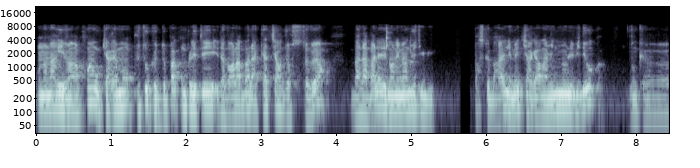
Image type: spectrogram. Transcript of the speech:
on en arrive à un point où carrément, plutôt que de ne pas compléter et d'avoir la balle à 4 yards du receveur, bah, la balle elle est dans les mains du début. Parce que bah, les mecs, qui regardent un minimum les vidéos. Quoi. Donc, euh,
